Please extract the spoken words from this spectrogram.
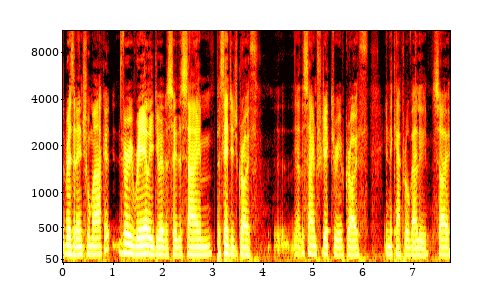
the residential market, very rarely do you ever see the same percentage growth, you know, the same trajectory of growth in the capital value. So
